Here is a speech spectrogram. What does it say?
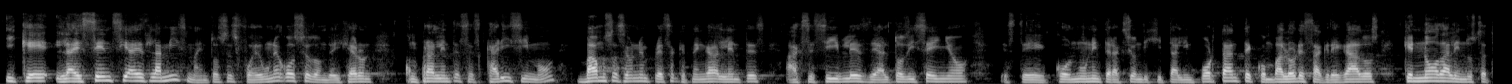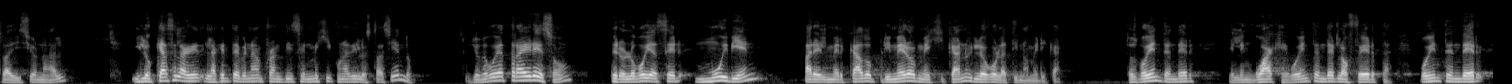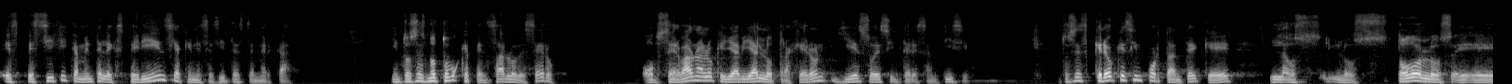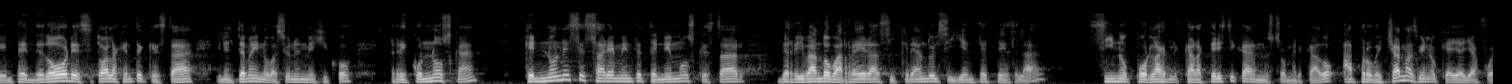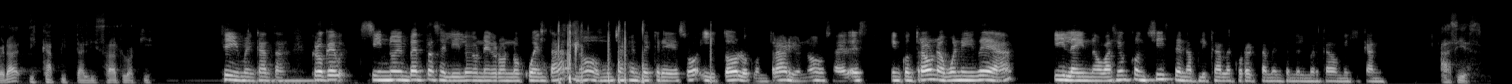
y que la esencia es la misma. Entonces fue un negocio donde dijeron, comprar lentes es carísimo, vamos a hacer una empresa que tenga lentes accesibles, de alto diseño, este, con una interacción digital importante, con valores agregados que no da la industria tradicional. Y lo que hace la, gente de Benan Frank dice, en México nadie lo está haciendo. Yo me voy a traer eso, pero lo voy a hacer muy bien para el mercado primero mexicano y luego latinoamericano. Entonces voy a entender el lenguaje, voy a entender la oferta, voy a entender específicamente la experiencia que necesita este mercado. Y entonces no tuvo que pensarlo de cero. Observaron a lo que ya había, lo trajeron y eso es interesantísimo. Entonces creo que es importante que los, todos los eh, emprendedores y toda la gente que está en el tema de innovación en México reconozca que no necesariamente tenemos que estar derribando barreras y creando el siguiente Tesla, sino por la característica de nuestro mercado, aprovechar más bien lo que hay allá afuera y capitalizarlo aquí. Sí, me encanta. Creo que si no inventas el hilo negro no cuenta, ¿no? Mucha gente cree eso y todo lo contrario, ¿no? O sea, es encontrar una buena idea y la innovación consiste en aplicarla correctamente en el mercado mexicano. Así es.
